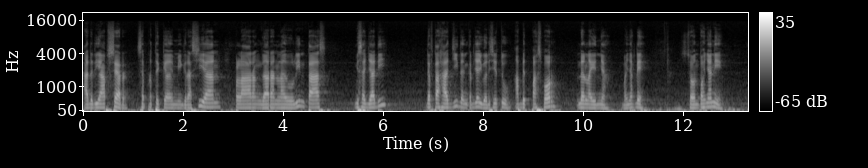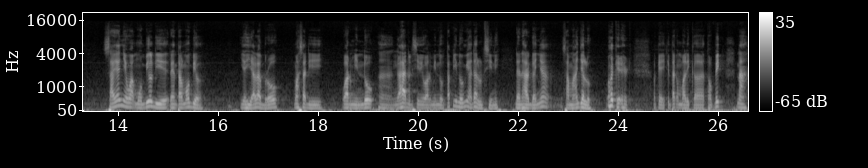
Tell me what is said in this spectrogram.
ada di Upshare seperti keimigrasian, pelanggaran lalu lintas. Bisa jadi daftar haji dan kerja juga di situ, update paspor dan lainnya. Banyak deh. Contohnya nih, saya nyewa mobil di rental mobil. Ya iyalah bro, masa di Warmindo? Nah, nggak ada di sini Warmindo, tapi Indomie ada loh di sini dan harganya sama aja loh. Oke, oke kita kembali ke topik. Nah,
